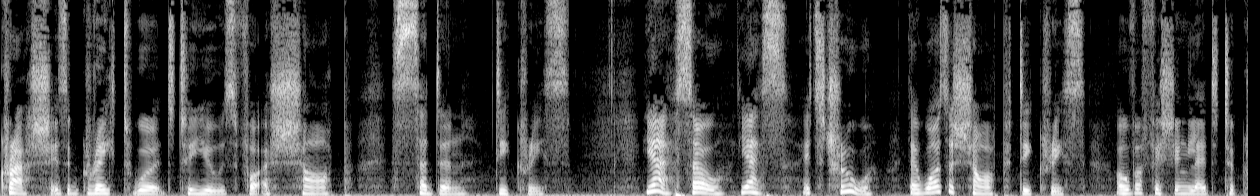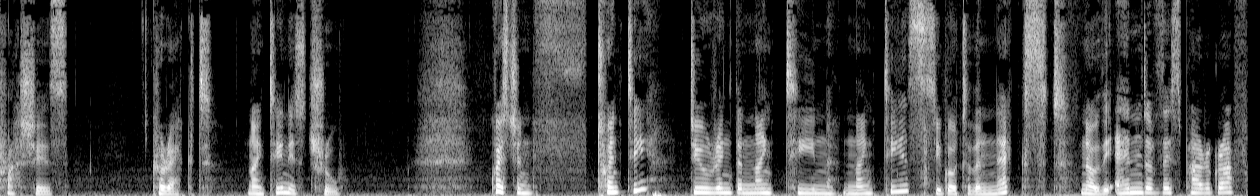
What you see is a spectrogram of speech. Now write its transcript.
Crash is a great word to use for a sharp, sudden decrease. Yeah, so, yes, it's true. There was a sharp decrease. Overfishing led to crashes. Correct. 19 is true. Question 20 during the 1990s. You go to the next, no, the end of this paragraph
